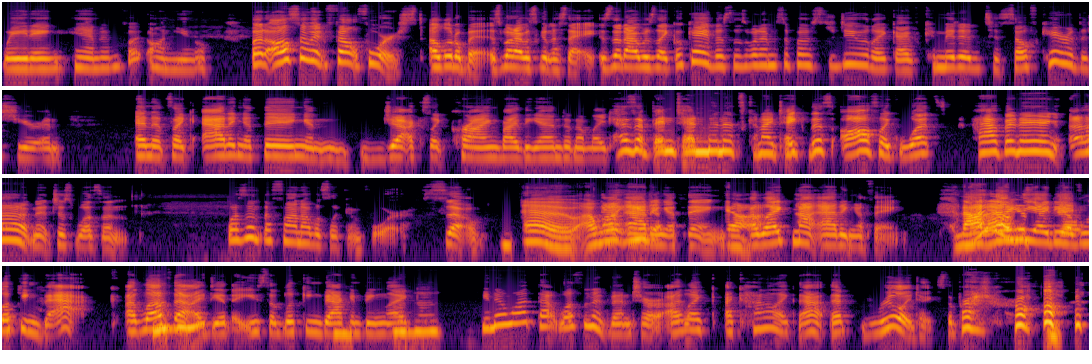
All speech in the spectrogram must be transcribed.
waiting hand and foot on you. But also it felt forced a little bit, is what I was gonna say. Is that I was like, okay, this is what I'm supposed to do. Like I've committed to self-care this year and and it's like adding a thing and Jack's like crying by the end and I'm like, has it been 10 minutes? Can I take this off? Like what's happening? Ugh, and it just wasn't wasn't the fun I was looking for. So no, I want adding you a thing. yeah. I like not adding a thing. not I love the idea of looking back. I love that Mhm. idea that you said looking back and being like, Mhm. you know what, that was an adventure. I like I kinda like that. That really takes the pressure off.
